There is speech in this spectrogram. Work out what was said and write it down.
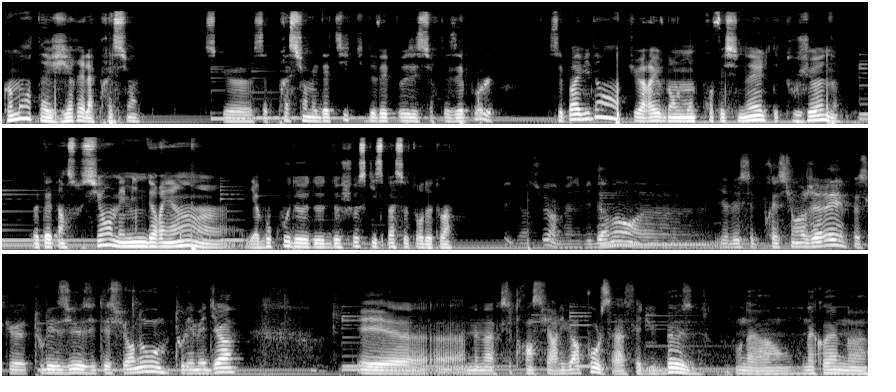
Comment tu as géré la pression? Parce que cette pression médiatique qui devait peser sur tes épaules, c'est pas évident. Tu arrives dans le monde professionnel, tu es tout jeune, peut-être insouciant, mais mine de rien, euh, il y a beaucoup de, choses qui se passent autour de toi. bien sûr, bien évidemment. Euh, il y avait cette pression à gérer parce que tous les yeux étaient sur nous, tous les médias. Et euh, même avec ce transfert à Liverpool, ça a fait du buzz. On a, on a quand même.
